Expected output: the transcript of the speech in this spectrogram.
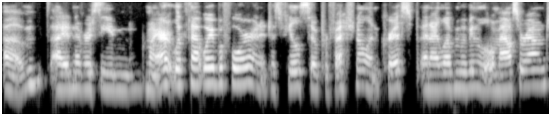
Um, I had never seen my art look that way before, and it just feels so professional and crisp. And I love moving the little mouse around.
